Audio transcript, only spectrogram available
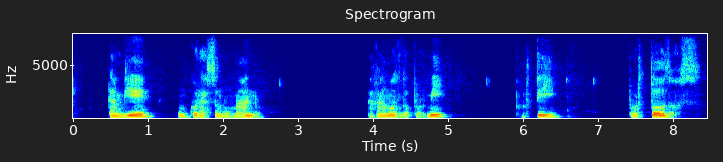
también un corazón humano. Hagámoslo por mí, por ti, por todos.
